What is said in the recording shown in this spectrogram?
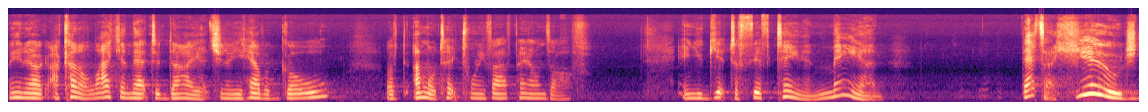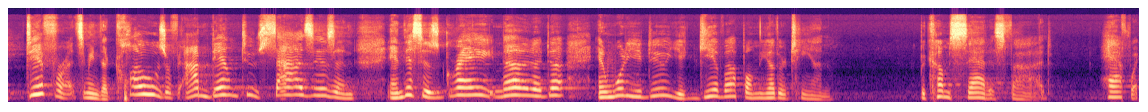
You know, I kind of liken that to diets. You know, you have a goal of, I'm going to take 25 pounds off. And you get to 15, and man, that's a huge difference. I mean, the clothes are, I'm down two sizes, and, and this is great. Da, da, da. And what do you do? You give up on the other 10, become satisfied halfway.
